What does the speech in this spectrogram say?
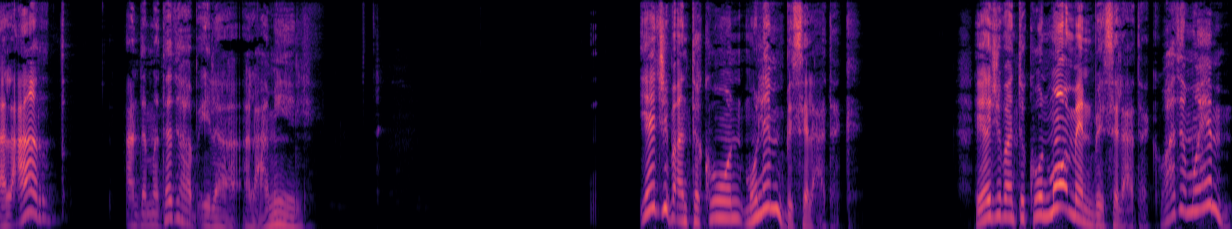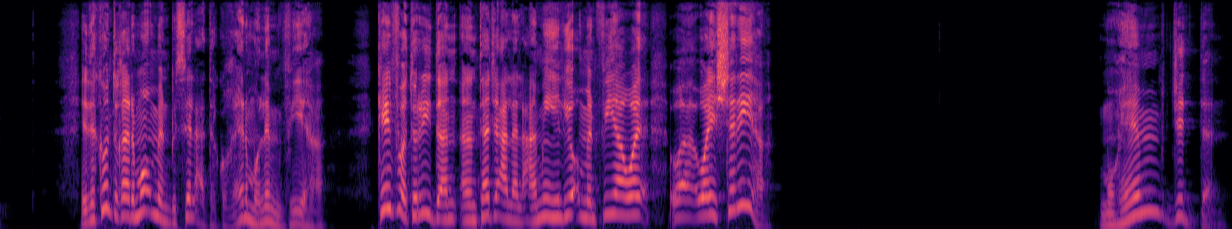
العرض عندما تذهب إلى العميل يجب أن تكون ملم بسلعتك. يجب أن تكون مؤمن بسلعتك وهذا مهم. إذا كنت غير مؤمن بسلعتك وغير ملم فيها كيف تريد أن, أن تجعل العميل يؤمن فيها. ويشتريها؟ مهم جدا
